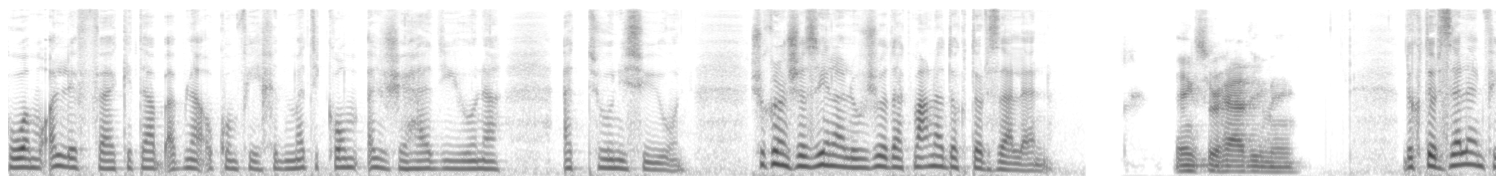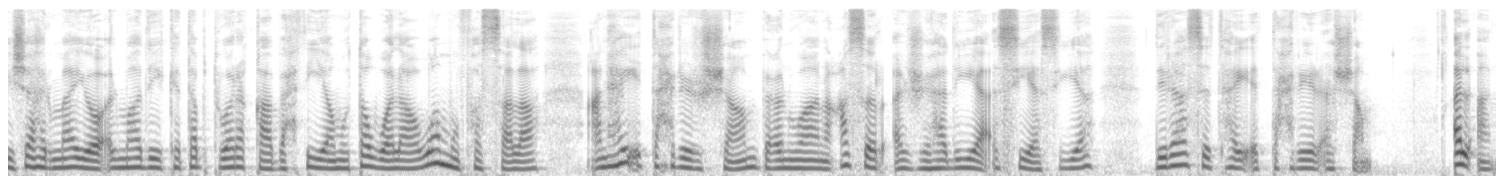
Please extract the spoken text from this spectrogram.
هو مؤلف كتاب أبناؤكم في خدمتكم الجهاديون التونسيون. شكرا جزيلا لوجودك معنا دكتور زالين Thanks for having me. دكتور زلن في شهر مايو الماضي كتبت ورقة بحثية مطولة ومفصلة عن هيئة تحرير الشام بعنوان عصر الجهادية السياسية دراسة هيئة تحرير الشام. الآن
